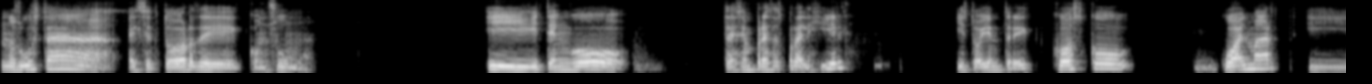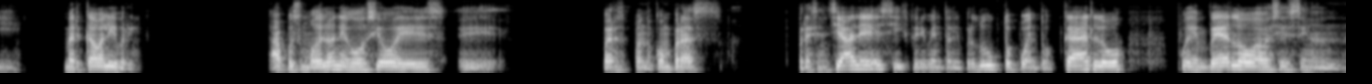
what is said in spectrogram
nos gusta el sector de consumo. Y tengo tres empresas para elegir. Y estoy entre Costco, Walmart y Mercado Libre. Ah, pues su modelo de negocio es eh, bueno, compras presenciales y experimentan el producto, pueden tocarlo, pueden verlo, a veces en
